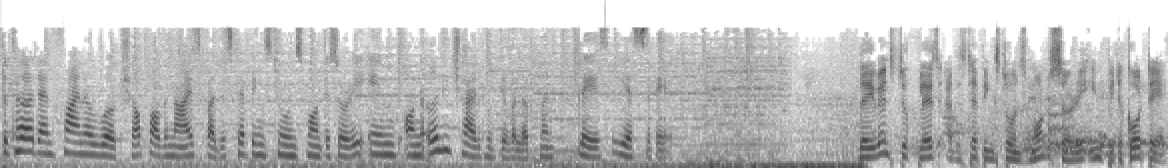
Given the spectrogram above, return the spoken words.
The third and final workshop organized by the Stepping Stones Montessori aimed on early childhood development placed yesterday. The event took place at the Stepping Stones Montessori in Pitakotte.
